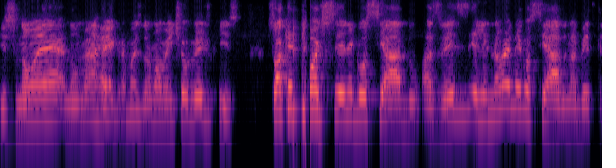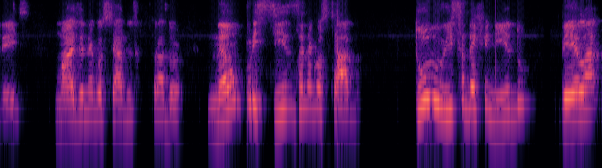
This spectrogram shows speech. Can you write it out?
Isso não é, não é a regra, mas normalmente eu vejo que isso. Só que ele pode ser negociado, às vezes ele não é negociado na B3, mas é negociado no escriturador. Não precisa ser negociado. Tudo isso é definido pela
